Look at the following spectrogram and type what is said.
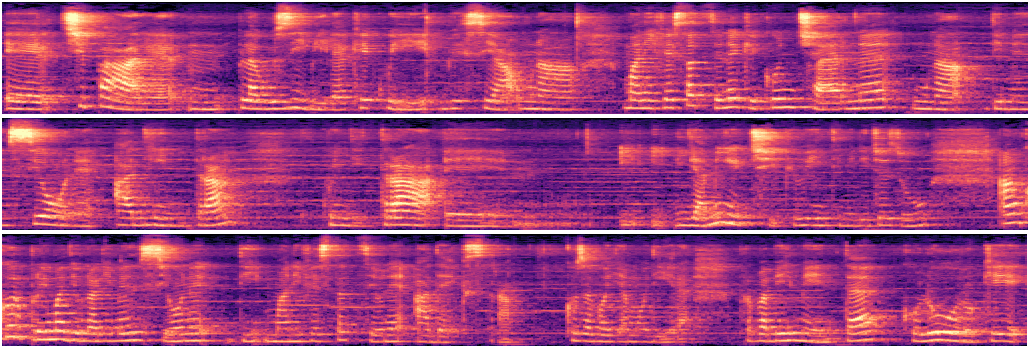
eh, ci pare mh, plausibile che qui vi sia una manifestazione che concerne una dimensione ad intra, quindi tra eh, gli amici più intimi di Gesù, ancora prima di una dimensione di manifestazione ad extra. Cosa vogliamo dire? Probabilmente coloro che,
